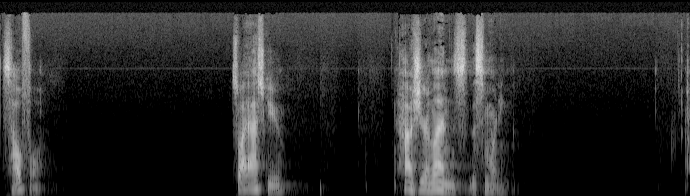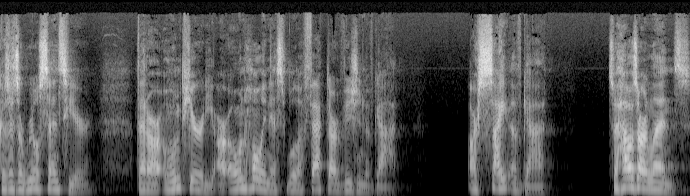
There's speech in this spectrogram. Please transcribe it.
It's helpful. So I ask you, how's your lens this morning? Because there's a real sense here that our own purity, our own holiness will affect our vision of God, our sight of God. So, how's our lens?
